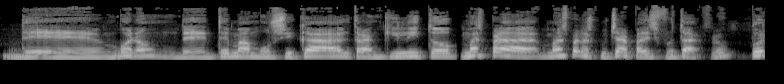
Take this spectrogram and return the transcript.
de, bueno, de tema musical, tranquilito, más para, más para escuchar, para disfrutar, ¿no? Pues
